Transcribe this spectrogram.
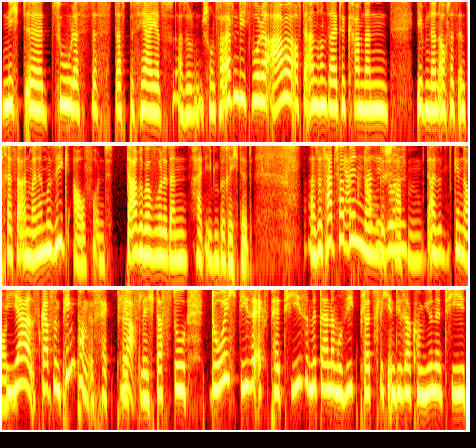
nicht äh, zu, dass das bisher jetzt also schon veröffentlicht wurde, aber auf der anderen Seite kam dann eben dann auch das Interesse an meiner Musik auf und darüber wurde dann halt eben berichtet. Also es hat Verbindungen geschaffen. So ein, also genau. Ja, es gab so einen Ping-Pong-Effekt plötzlich, ja. dass du durch diese Expertise mit deiner Musik plötzlich in dieser Community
